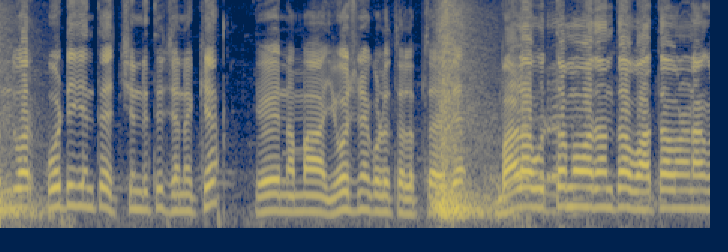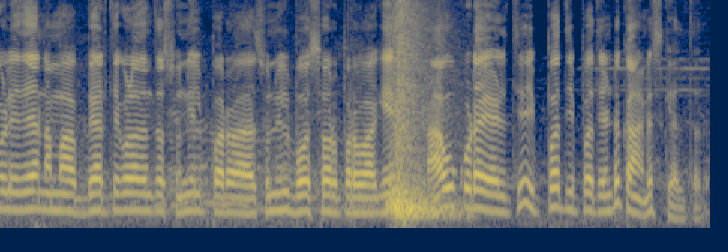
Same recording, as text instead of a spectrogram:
ಒಂದೂವರೆ ಕೋಟಿಗಿಂತ ಹೆಚ್ಚಿನ ರೀತಿ ಜನಕ್ಕೆ ನಮ್ಮ ಯೋಜನೆಗಳು ತಲುಪ್ತಾ ಇದೆ. ಭಾಳ ಉತ್ತಮವಾದಂಥ ವಾತಾವರಣಗಳಿದೆ. ನಮ್ಮ ಅಭ್ಯರ್ಥಿಗಳಾದಂಥ ಸುನಿಲ್ ಪರ, ಸುನಿಲ್ ಬೋಸ್ ಅವ್ರ ಪರವಾಗಿ ನಾವು ಕೂಡ ಹೇಳ್ತೀವಿ, ಇಪ್ಪತ್ತು, ಇಪ್ಪತ್ತೆಂಟು ಕಾಂಗ್ರೆಸ್ ಗೆಲ್ತದೆ.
